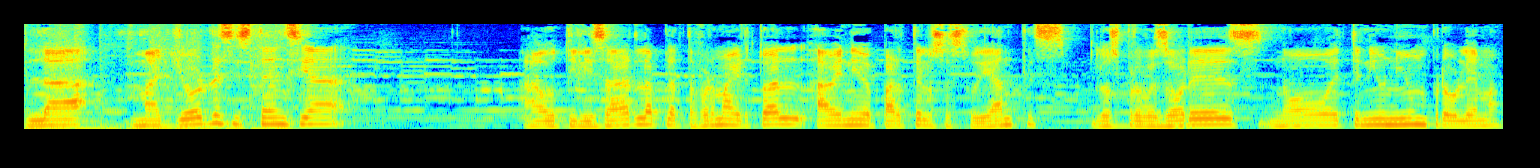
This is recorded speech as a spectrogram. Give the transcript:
La mayor resistencia a utilizar la plataforma virtual ha venido de parte de los estudiantes. Los profesores no he tenido ni un problema.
